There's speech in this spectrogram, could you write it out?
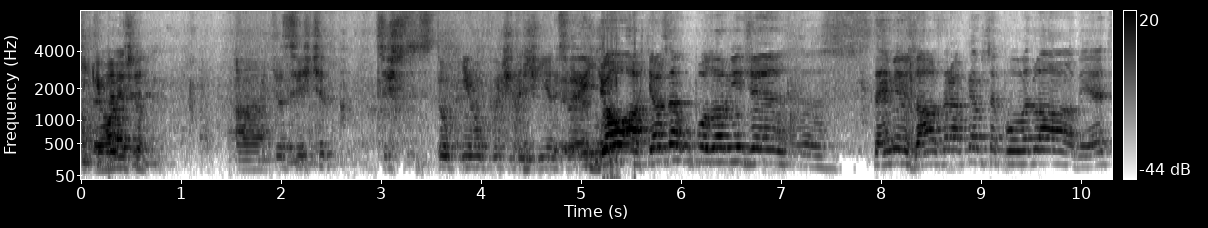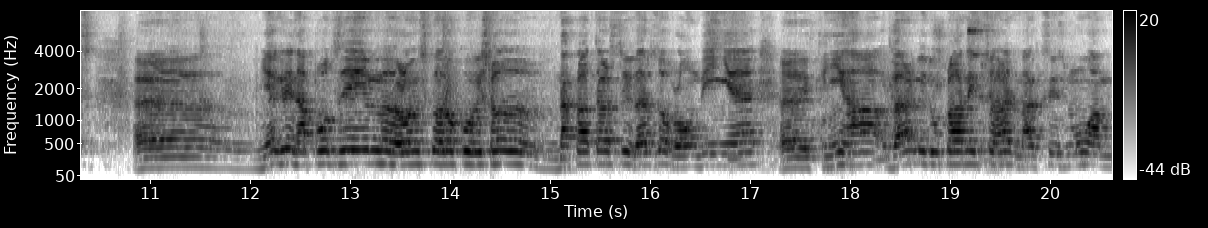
Díky jo, A chtěl jsi ještě chceš s tou knihou počítačí něco? Jo, a chtěl jsem upozornit, že téměř zázrakem se povedla věc. E, někdy na podzim loňského roku vyšel nakladatelství Verzo v Londýně e, kniha velmi důkladný přehled marxismu a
